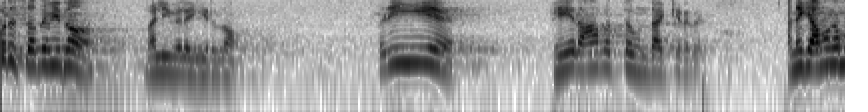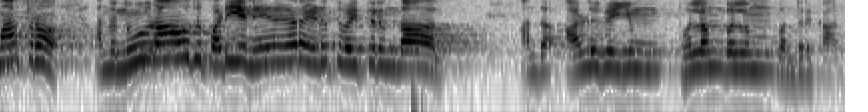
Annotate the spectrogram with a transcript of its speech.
ஒரு சதவீதம் வழி விலகிறதும் பெரிய பேராபத்தை உண்டாக்கிறது. அன்னைக்கு அவங்க மாத்திரம் அந்த நூறாவது படியை நேரம் எடுத்து வைத்திருந்தால் அந்த அழுகையும் புலம்பலும் வந்திருக்காது.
